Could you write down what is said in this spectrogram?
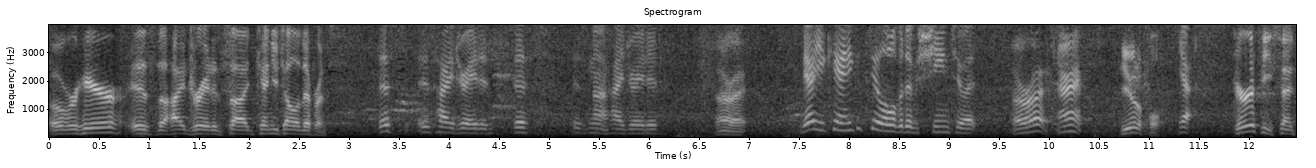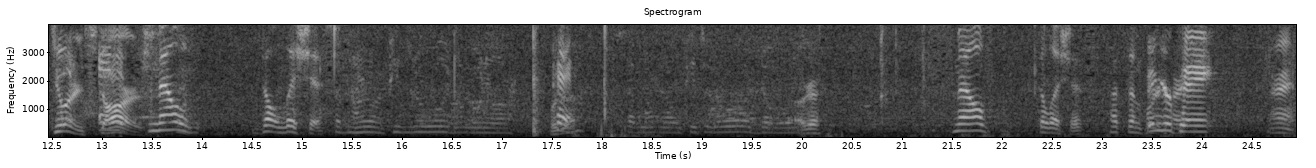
over here is the hydrated side. Can you tell the difference? this is hydrated. This is not hydrated. All right. Yeah, you can. You can see a little bit of a sheen to it. All right. All right. Beautiful. Yeah. Girthy sent 200 And stars. it smells delicious. Okay. Seven hundred dollar pizza, don't roll it, don't roll okay. Smells delicious. That's the important. Finger part. paint. All right.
